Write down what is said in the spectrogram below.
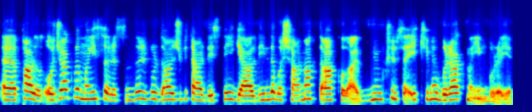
e, pardon Ocak'la Mayıs arasında buradan Jüpiter desteği geldiğinde başarmak daha kolay. Mümkünse Ekim'e bırakmayın burayı.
